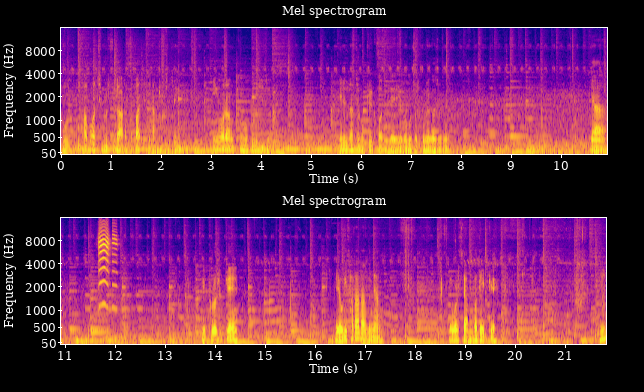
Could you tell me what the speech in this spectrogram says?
뭐 바보같이 물속에 알아서 빠지진 않겠죠. 저기 잉어랑 붕어 보이시죠? 얘네들한테 먹힐 것 같아. 얘 너무 조그매가지고. 야. 여기 풀어줄게. 여기 살아라 그냥 내 월세 안 받을게 응?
